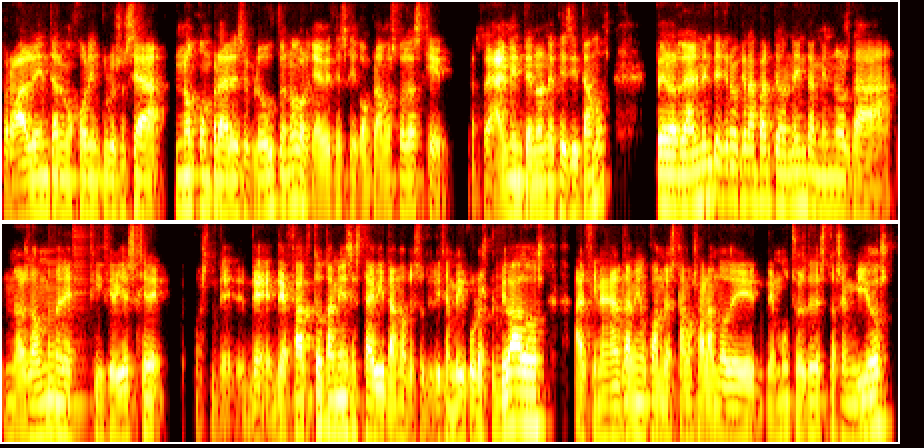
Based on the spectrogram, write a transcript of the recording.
probablemente a lo mejor incluso sea no comprar ese producto, ¿no? Porque hay veces que compramos cosas que realmente no necesitamos, pero realmente creo que la parte online también nos da, nos da un beneficio y es que pues de, facto también se está evitando que se utilicen vehículos privados. Al final también cuando estamos hablando de, muchos de estos envíos,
